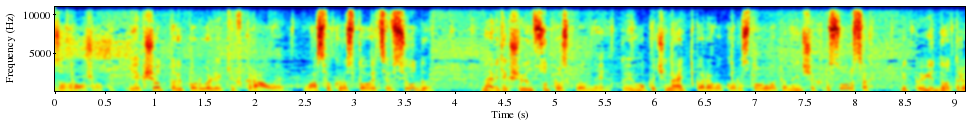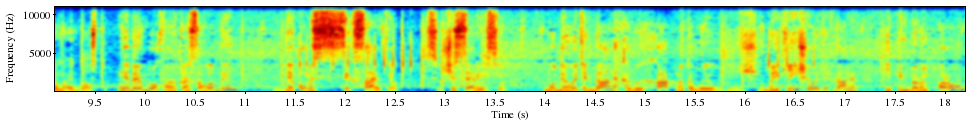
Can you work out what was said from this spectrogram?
загрожувати? Якщо той пароль, який вкрали, у вас використовується всюди, навіть якщо він суперскладний, то його починають перевикористовувати на інших ресурсах, відповідно отримують доступ. не дай Бог, ви використали один, в якомусь з цих сайтів чи сервісів буде витік даних, або їх хакнуть, або будь-який інший витік даних, і підберуть пароль,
